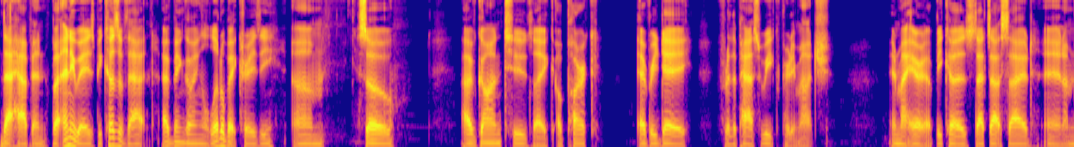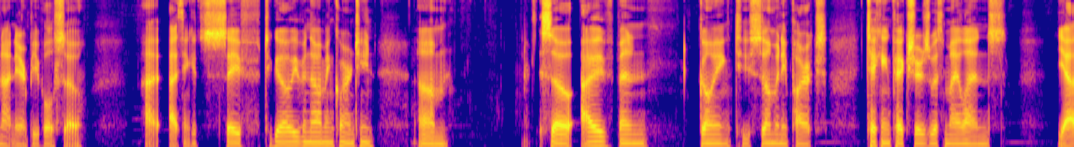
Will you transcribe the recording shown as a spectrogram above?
that happened. But, anyways, because of that, I've been going a little bit crazy. Um, so, I've gone to like a park every day for the past week, pretty much, in my area because that's outside and I'm not near people. So, I, I think it's safe to go even though I'm in quarantine. Um, so I've been going to so many parks, taking pictures with my lens. Yeah,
